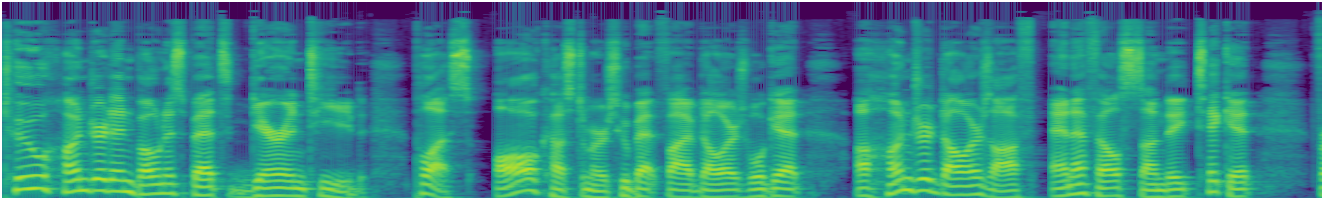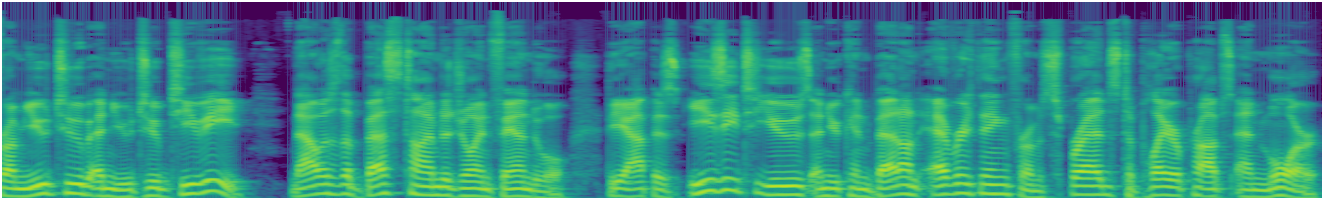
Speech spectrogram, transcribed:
200 in bonus bets guaranteed. Plus, all customers who bet $5 will get $100 off NFL Sunday ticket from YouTube and YouTube TV. Now is the best time to join FanDuel. The app is easy to use and you can bet on everything from spreads to player props and more.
